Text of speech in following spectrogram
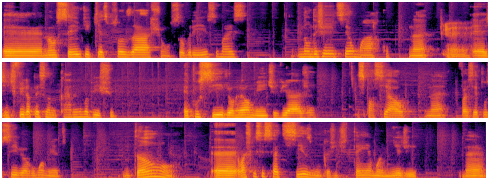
é, não sei o que, que as pessoas acham sobre isso, mas não deixa de ser um marco, né? É. É, a gente fica pensando, caramba, bicho, é possível realmente viagem espacial, né? Vai ser possível em algum momento. Então, é, eu acho que esse ceticismo que a gente tem, a mania de, né?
